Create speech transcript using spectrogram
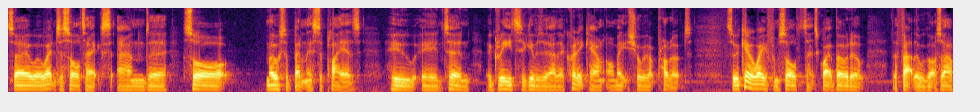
So I went to Saltex and uh, saw most of Bentley's suppliers who in turn agreed to give us either a credit count or make sure we got product. So we came away from Saltex quite bowed up the fact that we got our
